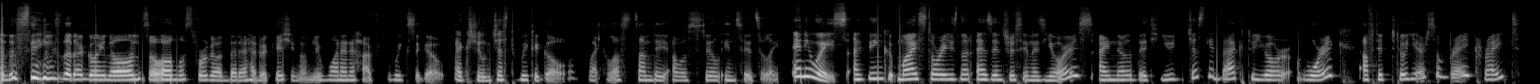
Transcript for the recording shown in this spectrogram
and the things that are going on. So I almost forgot that i had vacation only one and a half weeks ago. Actually just a week ago like last sunday i was still in sicily. Anyways i think my story is not as interesting as yours. I know that you just get back to your work after two years of break right?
